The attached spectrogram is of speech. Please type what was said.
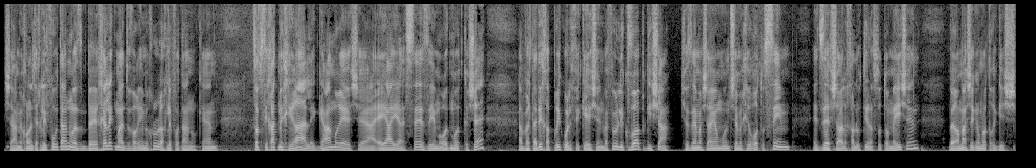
שהמכונות יחליפו אותנו, אז בחלק מהדברים יוכלו להחליף אותנו, כן? לעשות שיחת מכירה לגמרי, שה-AI יעשה, זה יהיה מאוד מאוד קשה, אבל תהליך ה pre-qualification, ואפילו לקבוע פגישה, שזה מה שהיום אנשי מכירות עושים, את זה אפשר לחלוטין לעשות automation, ברמה שגם לא תרגיש.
